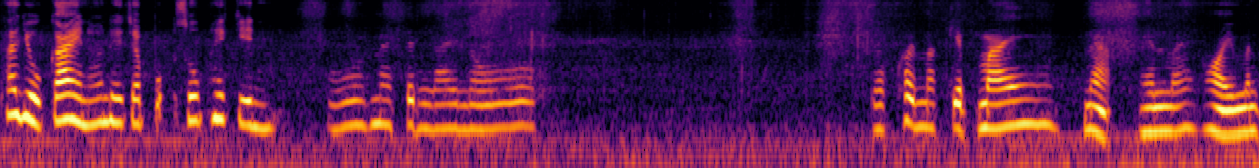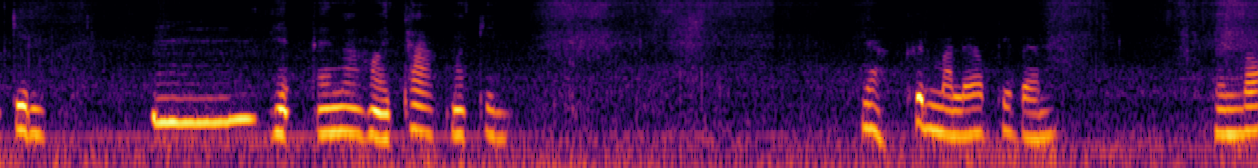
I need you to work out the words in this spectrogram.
ถ้าอยู่ใกล้เนาะเดี๋ยวจะปุซุปให้กิน โอ้ยไม่เป็นไรหรอกเดี๋ยวค่อยมาเก็บไหมน่ะ เห็นไหมหอยมันกินอืม เห็นไอ้น่ะหอยทากมากิน เนี่ย ขึ้นมาแล้วพี่แบมเห็นบ่อ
